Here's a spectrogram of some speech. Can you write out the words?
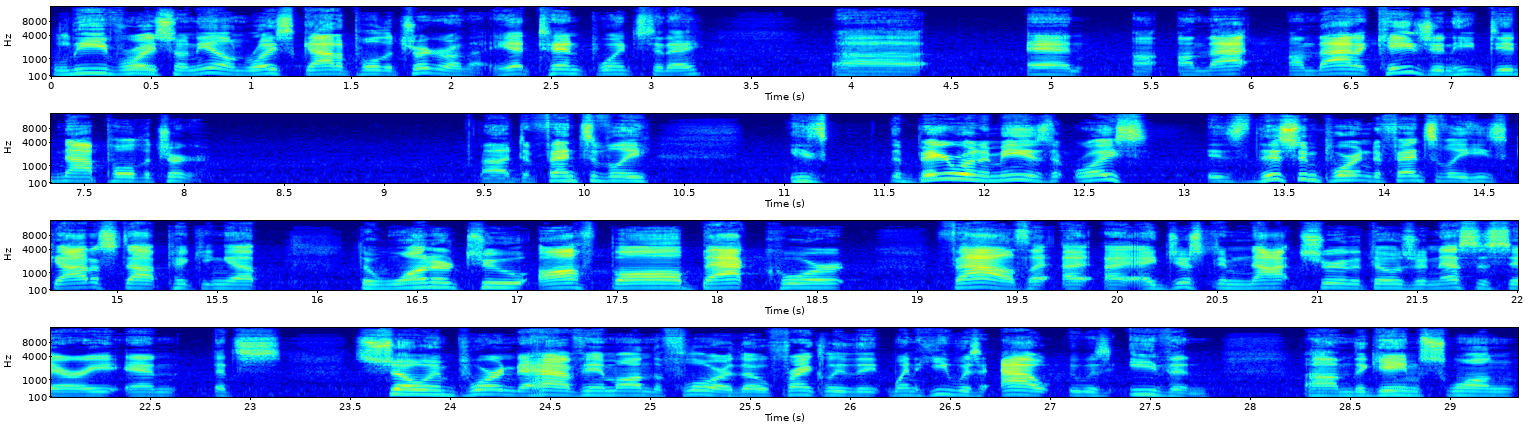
leave Royce O'Neale, and Royce got to pull the trigger on that. He had 10 points today, uh, and uh, on that on that occasion he did not pull the trigger. Uh, defensively, he's the bigger one to me is that Royce is this important defensively. He's got to stop picking up the one or two off-ball backcourt fouls. I, I, I just am not sure that those are necessary, and it's so important to have him on the floor. Though, frankly, the, when he was out, it was even. Um, the game swung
